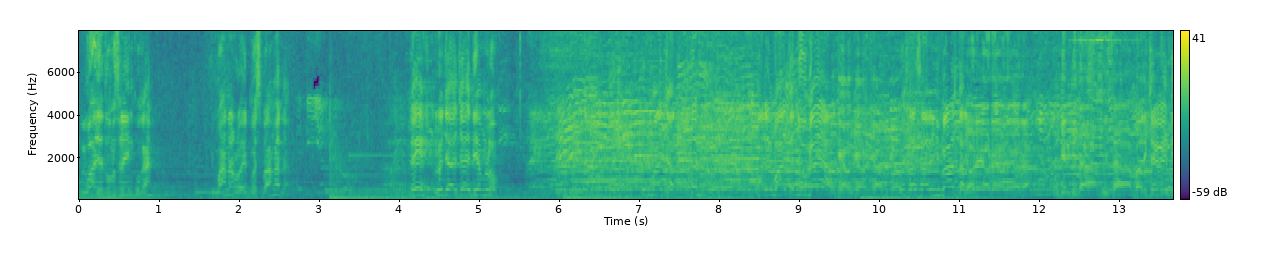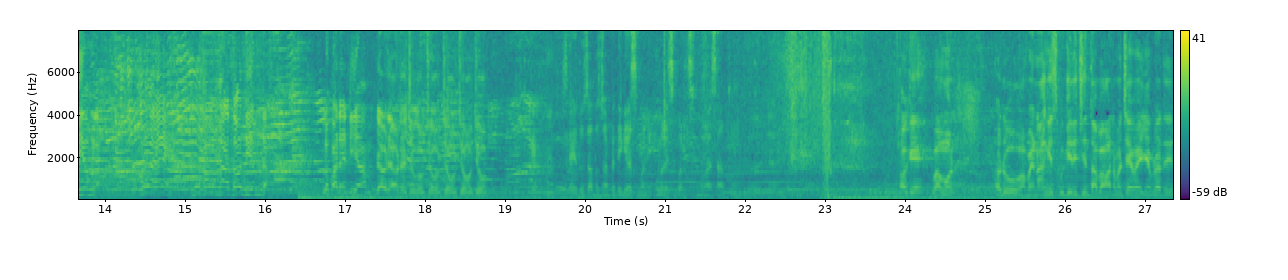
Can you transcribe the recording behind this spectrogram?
Lu aja tukang selingkuh kan? Gimana lu egois banget dah? Eh, lu cewek-cewek diam lu. Lu bacot. Tuh, Pada bacot juga ya? Oke, oke, oke, oke. Lu sasarin juga ntar. Ya udah, ya udah, ya udah, ya udah. Mungkin kita bisa balikin Cewek dulu. diam lah. Lu eh, lu kalau nggak tahu diam dah. Lu pada diam. Udah, udah, udah, cukup, cukup, cukup, cukup, cukup. Oke, saya itu 1 sampai 3 semuanya kembali seperti semula 1 2 dan Oke, bangun. Aduh, sampai nangis begini cinta banget sama ceweknya berarti.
